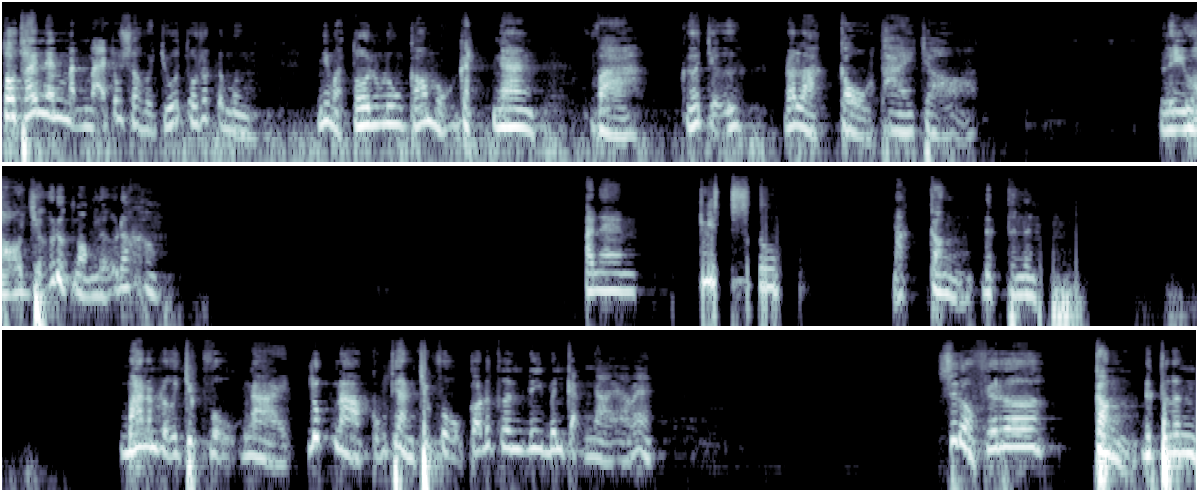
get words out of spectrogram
Tôi thấy anh em mạnh mẽ trong sự của Chúa tôi rất là mừng. Nhưng mà tôi luôn luôn có một gạch ngang và cửa chữ đó là cầu thai cho họ. Liệu họ giữ được ngọn lửa đó không? Anh em, Chúa Giêsu đã cần Đức Thánh Linh. Ba năm rưỡi chức vụ Ngài lúc nào cũng thi hành chức vụ có Đức Linh đi bên cạnh Ngài. Amen. Sứ đồ phi cần Đức Thánh Linh.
